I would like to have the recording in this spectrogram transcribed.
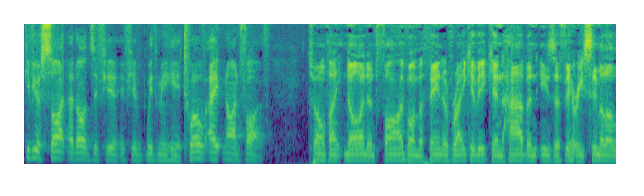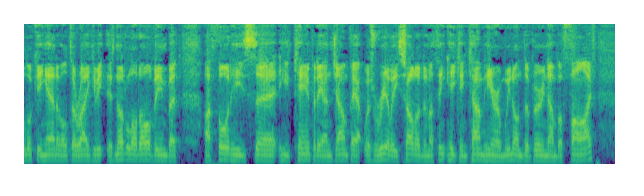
give you a sight at odds if you if you're with me here. Twelve eight nine five. 12, 8, 9 and 5. I'm a fan of Reykjavik and Harbin is a very similar looking animal to Reykjavik. There's not a lot of him, but I thought his, uh, his Camperdown jump out was really solid and I think he can come here and win on debut number 5.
